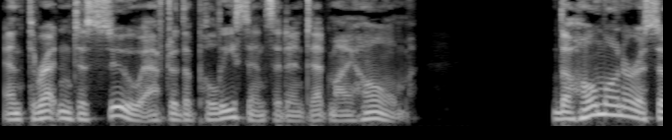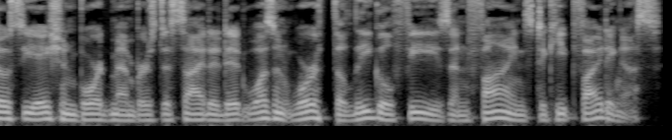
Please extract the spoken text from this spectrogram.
and threatened to sue after the police incident at my home. The homeowner association board members decided it wasn't worth the legal fees and fines to keep fighting us.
